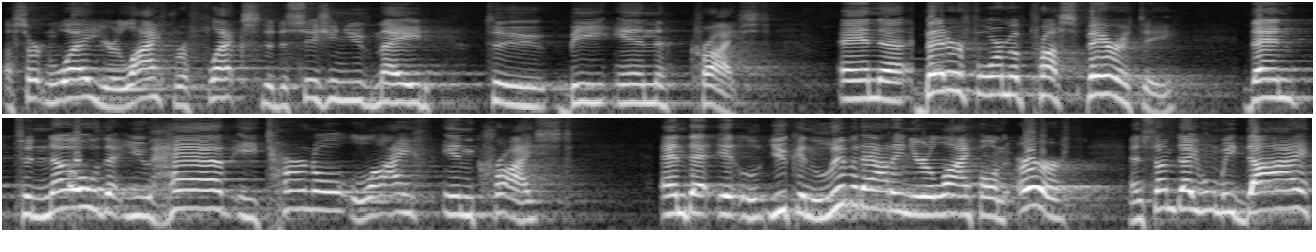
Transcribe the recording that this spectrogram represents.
a certain way, your life reflects the decision you've made to be in Christ. And a better form of prosperity than to know that you have eternal life in Christ and that it, you can live it out in your life on earth. And someday when we die,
